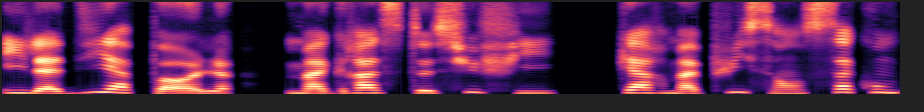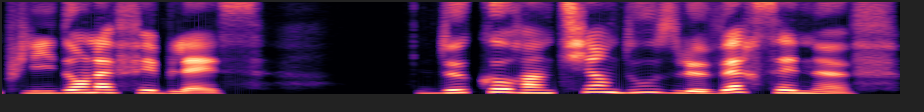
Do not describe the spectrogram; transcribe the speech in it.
il a dit à Paul, ma grâce te suffit, car ma puissance s'accomplit dans la faiblesse. 2 Corinthiens 12 le verset 9.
